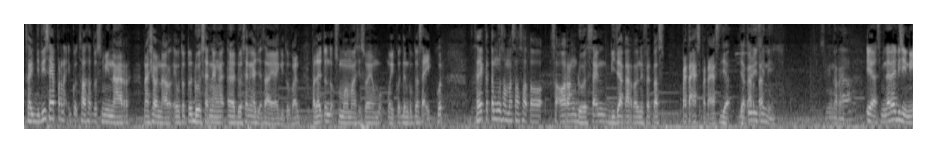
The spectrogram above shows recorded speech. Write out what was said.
saya jadi saya pernah ikut salah satu seminar nasional ya waktu itu dosen yang eh, dosen ngajak saya gitu kan padahal itu untuk semua mahasiswa yang mau ikut dan kebetulan saya ikut saya ketemu sama salah satu seorang dosen di Jakarta Universitas PTS PTS Ja- Jakarta Itu di sini seminarnya. Iya, seminarnya di sini,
